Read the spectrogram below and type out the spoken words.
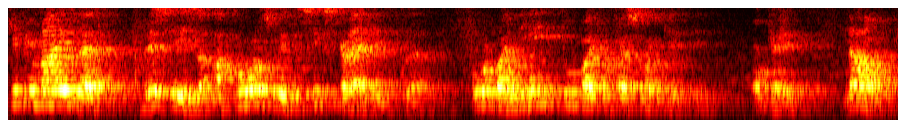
keep in mind that this is a course with six credits, four by me, two by Professor Archetti. Okay, now,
